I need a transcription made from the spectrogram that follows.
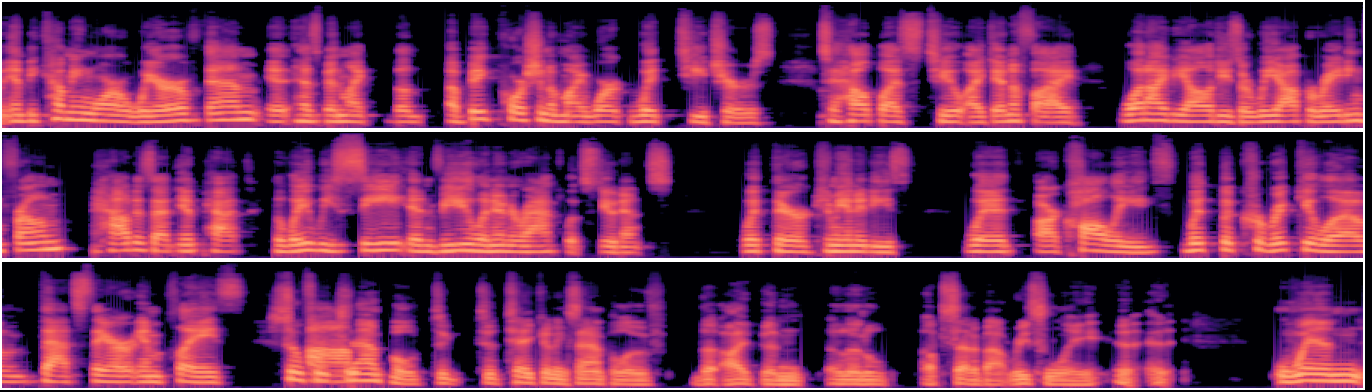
and becoming more aware of them. It has been like the, a big portion of my work with teachers to help us to identify what ideologies are we operating from? How does that impact the way we see and view and interact with students, with their communities, with our colleagues, with the curriculum that's there in place. So, for um, example, to, to take an example of that I've been a little upset about recently, uh, uh, when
